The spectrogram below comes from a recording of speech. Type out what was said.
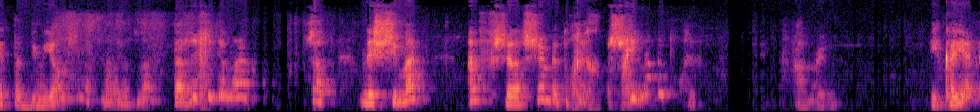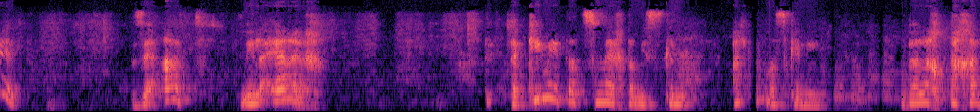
את הדמיון של עצמם על עצמם, תעריכי גם את. עכשיו, נשימת אף של השם בתוכך, השכינה בתוכך. אמן. היא קיימת. זה את, תני לה ערך. תקימי את עצמך, את המסכנות. אל תהיי מסכנית. בא לך פחד.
